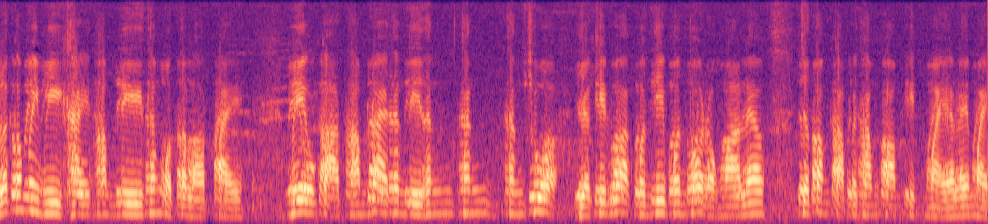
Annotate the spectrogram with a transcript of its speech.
แล้วก็ไม่มีใครทำดีทั้งหมดตลอดไป มีโอกาสทำได้ทั้งดีทั้งทั้งทั้งชั่ว อย่าคิดว่าคนที่พ้นโทษออกมาแล้ว จะต้องกลับไปทำความผิดใหม่อะไรใหม่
